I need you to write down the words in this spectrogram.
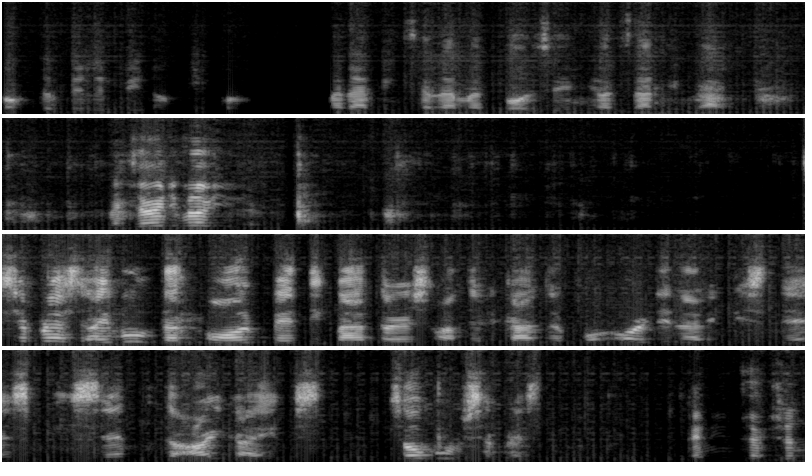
of the Filipino people. Maraming salamat po sa inyo at sa ating lahat. Majority Floor Leader. Mr. President, I move that all pending matters on the calendar for ordinary business be sent to the archives. So move, Mr. President. Any objection?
